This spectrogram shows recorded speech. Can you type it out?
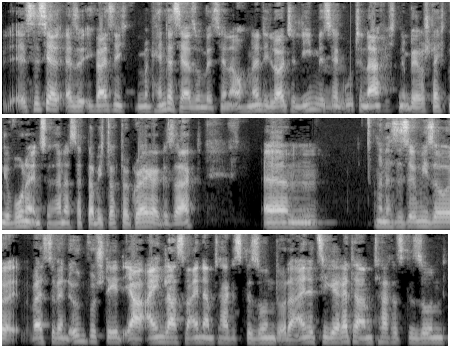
es ist ja, also ich weiß nicht, man kennt das ja so ein bisschen auch, ne? Die Leute lieben es ja, mhm. gute Nachrichten über ihre schlechten Gewohnheiten zu hören. Das hat, glaube ich, Dr. Greger gesagt. Ähm, mhm. Und das ist irgendwie so, weißt du, wenn irgendwo steht, ja, ein Glas Wein am Tag ist gesund oder eine Zigarette am Tag ist gesund,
